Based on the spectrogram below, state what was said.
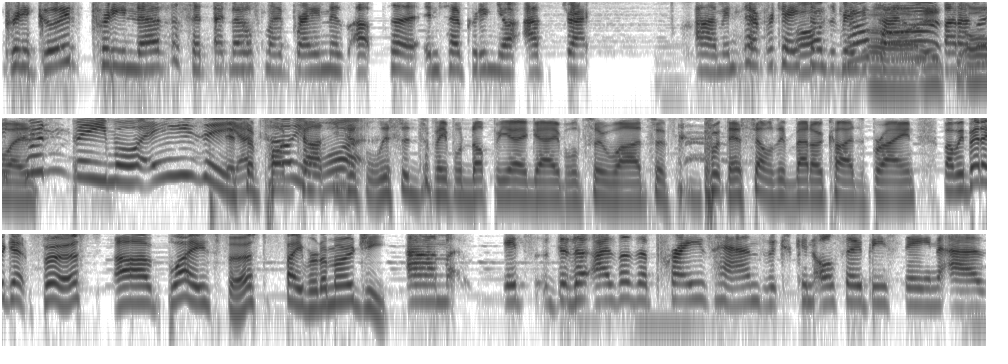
Pretty good, pretty nervous. I don't know if my brain is up to interpreting your abstract um, interpretations Oh, of movie come titles. on. it's but always- They couldn't be more easy. It's I a tell podcast. You, what. just listen to people not being able to uh, to put themselves in Matt Okine's brain. But we better get first. Uh, Blaze first. Favorite emoji. Um, it's the, the, either the praise hands, which can also be seen as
